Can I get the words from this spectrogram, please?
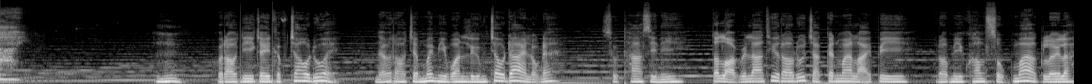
ตาย อืม เราดีใจกับเจ้าด้วย แล้วเราจะไม่มีวันลืมเจ้าได้หรอกนะ สุทาสินีตลอดเวลาที่เรารู้จักกันมาหลายปี เรามีความสุขมากเลยล่ะ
